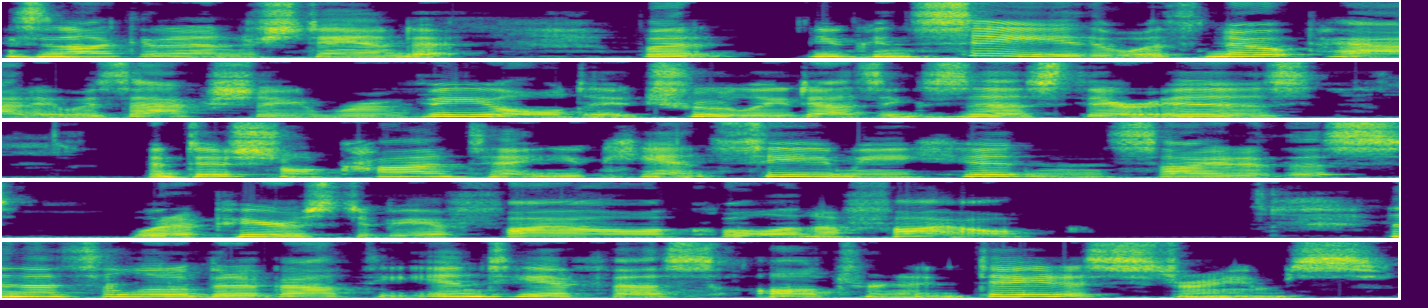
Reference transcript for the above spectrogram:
it's not going to understand it. But you can see that with Notepad, it was actually revealed. It truly does exist. There is additional content you can't see me hidden inside of this, what appears to be a file, a colon, a file. And that's a little bit about the NTFS alternate data streams.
